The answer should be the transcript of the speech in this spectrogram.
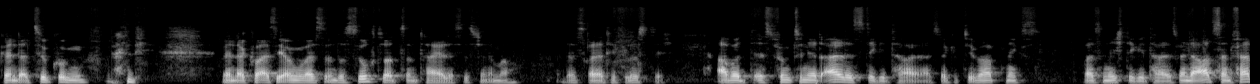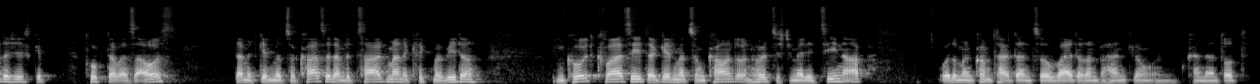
können da zugucken, wenn die wenn da quasi irgendwas untersucht wird zum Teil. Das ist schon immer, das ist relativ lustig. Aber es funktioniert alles digital. Also da gibt es überhaupt nichts, was nicht digital ist. Wenn der Arzt dann fertig ist, gibt, druckt er was aus. Damit geht man zur Kasse, dann bezahlt man, dann kriegt man wieder einen Code quasi, da geht man zum Counter und holt sich die Medizin ab. Oder man kommt halt dann zur weiteren Behandlung und kann dann dort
